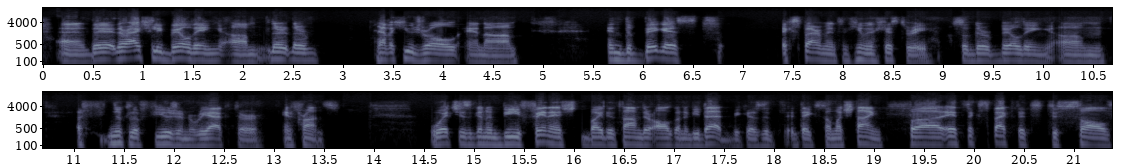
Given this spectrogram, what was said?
and they they're actually building. Um, they're they're have a huge role in um, in the biggest experiment in human history. So they're building um, a f- nuclear fusion reactor in France, which is going to be finished by the time they're all going to be dead because it, it takes so much time. But it's expected to solve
